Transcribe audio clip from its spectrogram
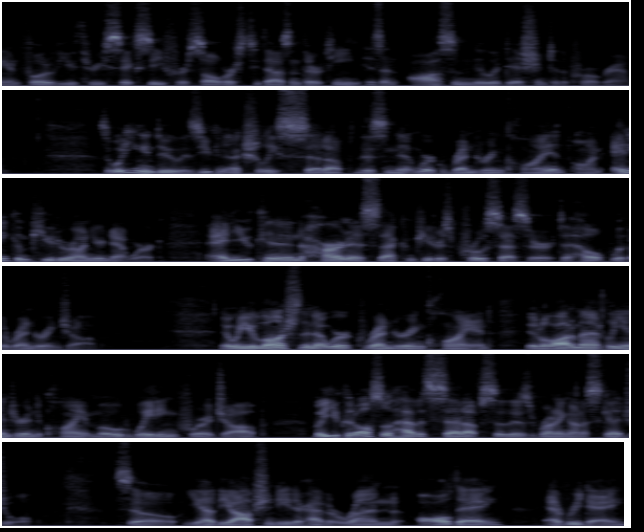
in PhotoView 360 for SOLIDWORKS 2013 is an awesome new addition to the program. So what you can do is you can actually set up this network rendering client on any computer on your network and you can harness that computer's processor to help with a rendering job. Now when you launch the network rendering client, it'll automatically enter into client mode waiting for a job, but you could also have it set up so that it's running on a schedule. So you have the option to either have it run all day, every day,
